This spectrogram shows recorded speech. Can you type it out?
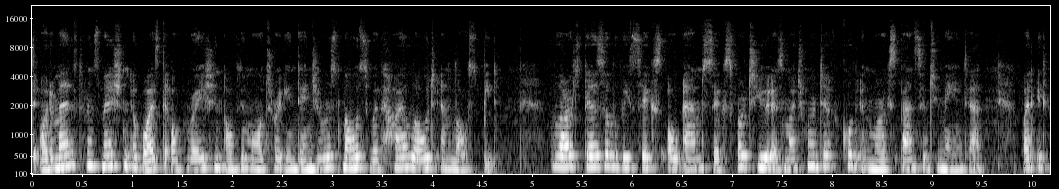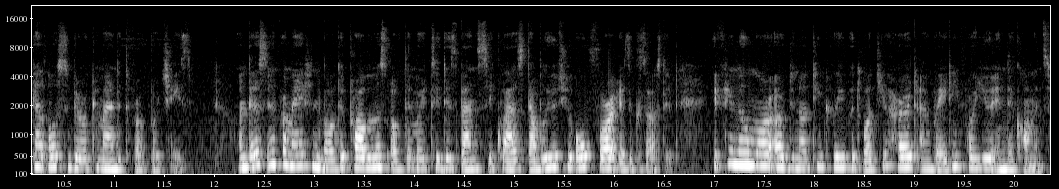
The automatic transmission avoids the operation of the motor in dangerous modes with high load and low speed. The large diesel V6 OM642 is much more difficult and more expensive to maintain, but it can also be recommended for purchase. On this information about the problems of the Mercedes-Benz C-Class W204 is exhausted. If you know more or do not agree with what you heard, I'm waiting for you in the comments.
